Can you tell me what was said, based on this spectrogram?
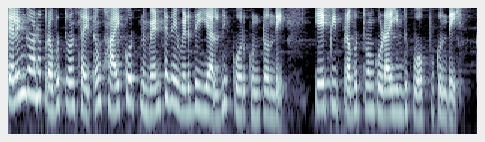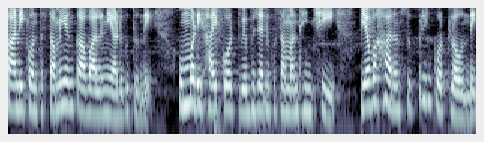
తెలంగాణ ప్రభుత్వం సైతం హైకోర్టును వెంటనే విడదీయాలని కోరుకుంటోంది. ఏపీ ప్రభుత్వం కూడా ఇందుకు ఒప్పుకుంది. కానీ కొంత సమయం కావాలని అడుగుతుంది. ఉమ్మడి హైకోర్టు విభజనకు సంబంధించి వ్యవహారం సుప్రీంకోర్టులో ఉంది.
